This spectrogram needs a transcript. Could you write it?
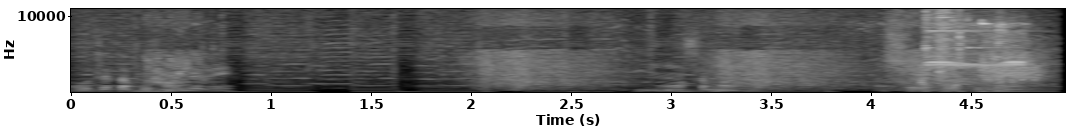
Eu vou tentar puxar um dele aí. Nossa, mano. Achei que eu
